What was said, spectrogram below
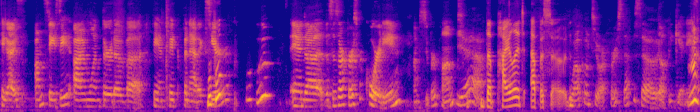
Hey guys, I'm Stacy. I'm one third of uh, Fanfic Fanatics Whoop, here. Whoop, whoop. And uh, this is our first recording. I'm super pumped. Yeah. The pilot episode. Welcome to our first episode. The beginning.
